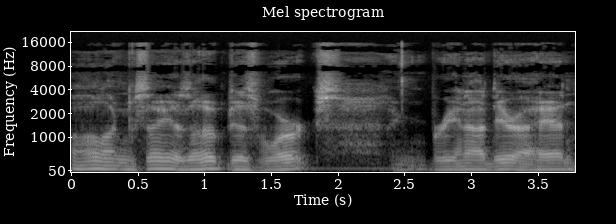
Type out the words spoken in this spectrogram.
All I say is I hope this works. The brilliant idea I had.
